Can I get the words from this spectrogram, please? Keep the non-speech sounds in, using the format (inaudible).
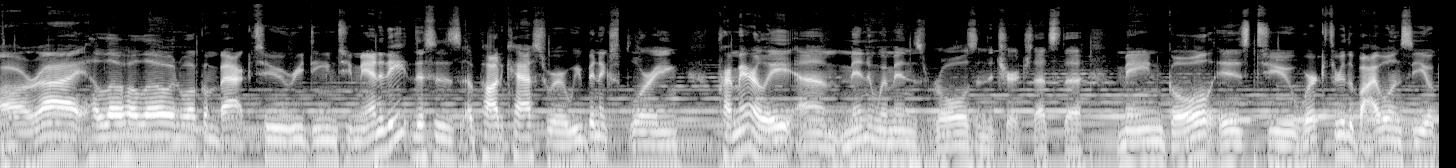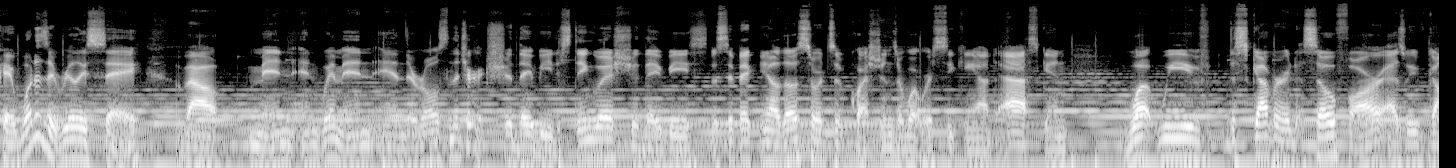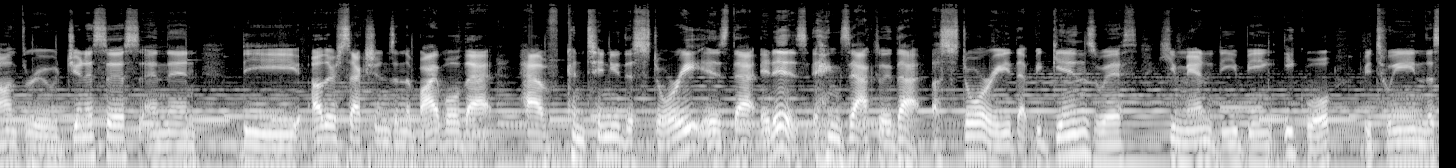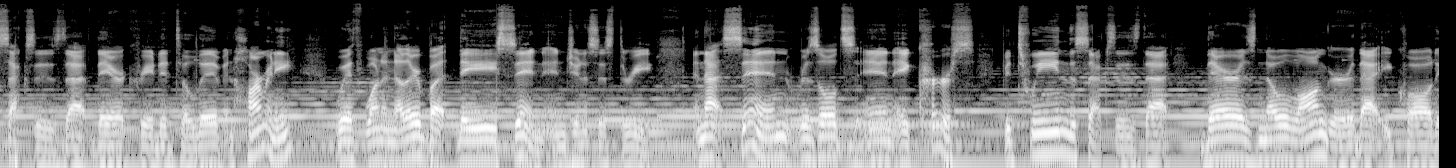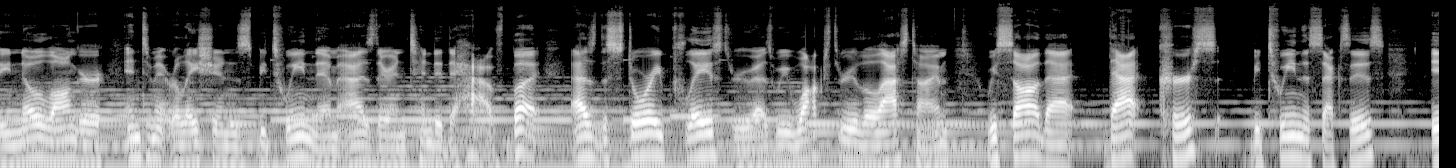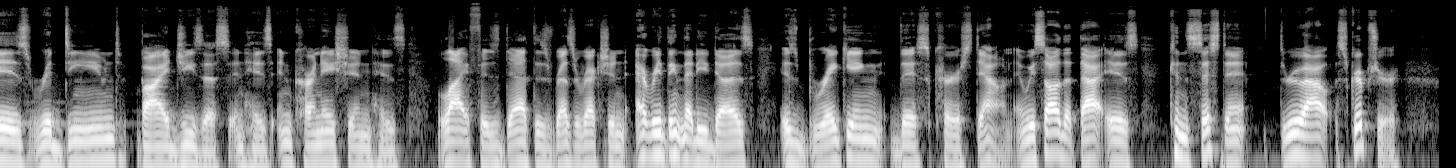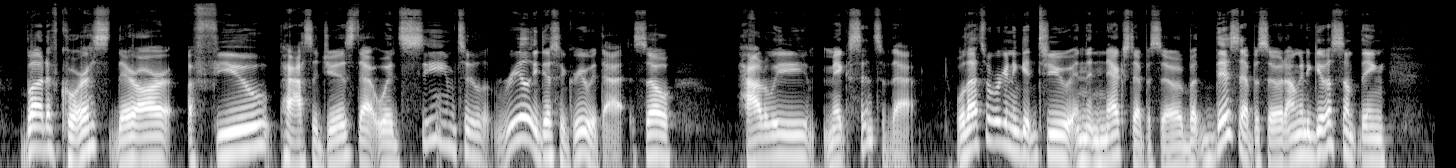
All right. Hello, hello, and welcome back to Redeemed Humanity. This is a podcast where we've been exploring primarily um, men and women's roles in the church. That's the main goal is to work through the Bible and see, okay, what does it really say about men and women and their roles in the church? Should they be distinguished? Should they be specific? You know, those sorts of questions are what we're seeking out to ask. And what we've discovered so far as we've gone through Genesis and then the other sections in the Bible that have continued this story is that it is (laughs) exactly that a story that begins with humanity being equal between the sexes, that they are created to live in harmony with one another, but they sin in Genesis 3. And that sin results in a curse between the sexes that there is no longer that equality, no longer intimate relations between them as they're intended to have. But as the story plays through, as we walked through the last time, we saw that that curse between the sexes is redeemed by Jesus in his incarnation, his life, his death, his resurrection, everything that he does is breaking this curse down. And we saw that that is consistent throughout Scripture. But of course, there are a few passages that would seem to really disagree with that. So, how do we make sense of that? Well, that's what we're going to get to in the next episode. But this episode, I'm going to give us something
